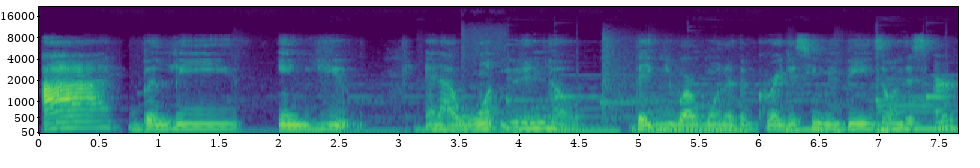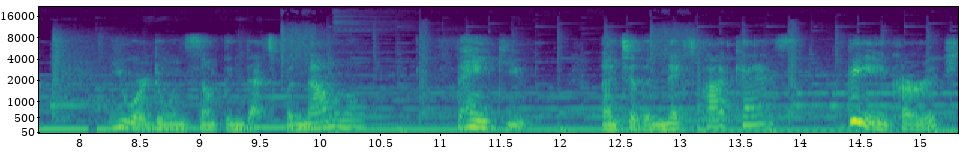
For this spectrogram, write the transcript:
I believe in you. And I want you to know that you are one of the greatest human beings on this earth. You are doing something that's phenomenal. Thank you. Until the next podcast, be encouraged.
